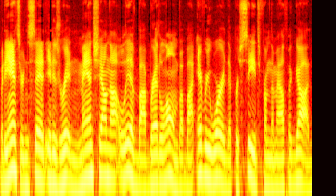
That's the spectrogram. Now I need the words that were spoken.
but he answered and said, It is written, Man shall not live by bread alone, but by every word that proceeds from the mouth of God.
